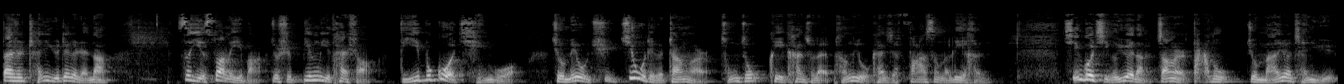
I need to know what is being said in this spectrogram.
但是陈馀这个人呢？自己算了一把，就是兵力太少，敌不过秦国，就没有去救这个张耳。从中可以看出来，朋友开始发生了裂痕。经过几个月呢，张耳大怒，就埋怨陈馀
